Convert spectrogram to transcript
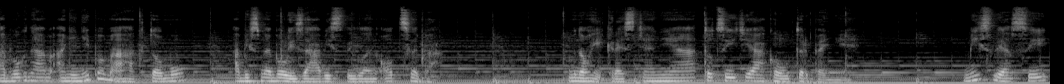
A Boh nám ani nepomáha k tomu, aby sme boli závislí len od seba. Mnohí kresťania to cítia ako utrpenie. Myslia si,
